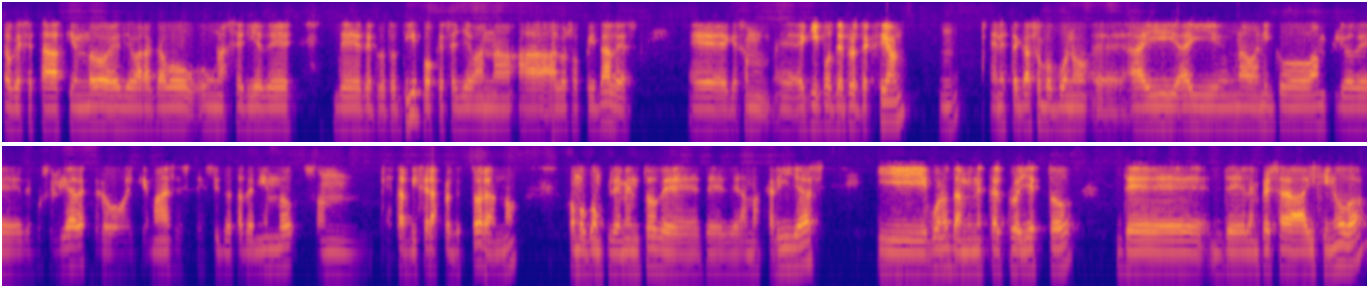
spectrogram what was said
lo que se está haciendo es llevar a cabo una serie de, prototipos que se llevan a los hospitales eh, que son eh, equipos de protección. En este caso, pues bueno, eh, hay, hay un abanico amplio de, posibilidades, pero el que más éxito está teniendo son estas viseras protectoras, ¿no? como complemento de, las mascarillas. Y bueno, también está el proyecto de, la empresa Isinova,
